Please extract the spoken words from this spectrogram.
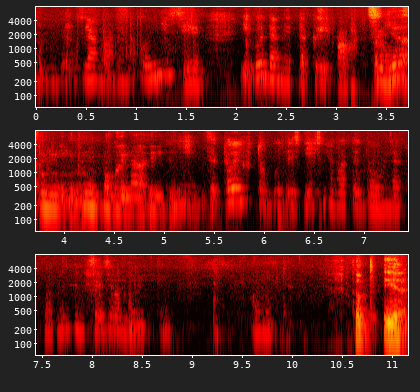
буде розглянути на комісії і виданий такий акт. Це я м, ну, повинна Ні, це той, хто буде здійснювати догляд, повинен це зробити. От. Тобто, Іра,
